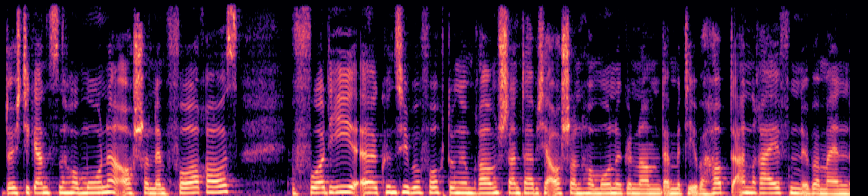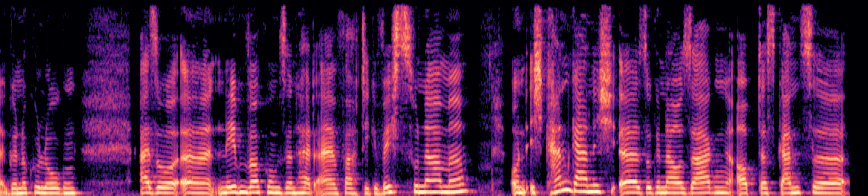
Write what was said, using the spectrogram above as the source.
durch die ganzen Hormone, auch schon im Voraus. Bevor die äh, künstliche Befruchtung im Raum stand, da habe ich auch schon Hormone genommen, damit die überhaupt anreifen über meinen Gynäkologen. Also äh, Nebenwirkungen sind halt einfach die Gewichtszunahme. Und ich kann gar nicht äh, so genau sagen, ob das Ganze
